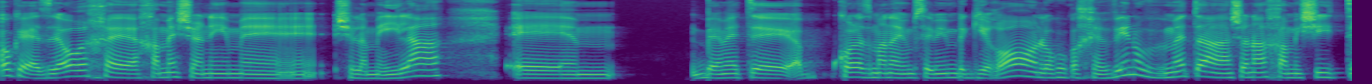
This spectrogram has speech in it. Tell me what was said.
אוקיי, אז לאורך החמש שנים של המעילה, באמת כל הזמן היו מסיימים בגירעון, לא כל כך הבינו, ובאמת השנה החמישית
